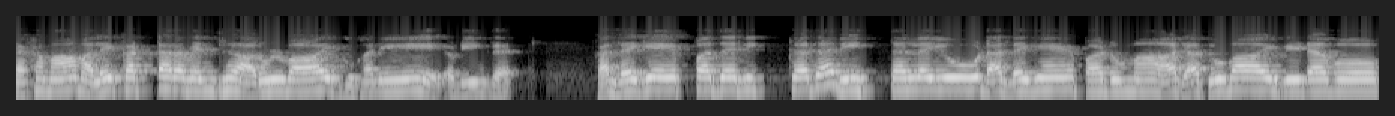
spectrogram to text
சகமா மலை கட்டரவென்று அருள்வாய் குகனே அப்படிங்கிற. கலையே பதறி கதறி தலையூடலையே படுமார் அதுவாய் விடவோ.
